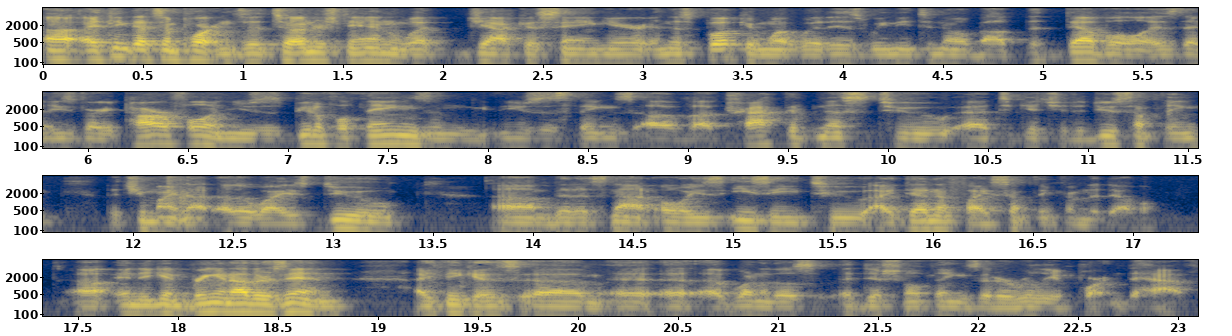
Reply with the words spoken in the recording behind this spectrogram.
uh, I think that's important to, to, understand what Jack is saying here in this book and what it is we need to know about the devil is that he's very powerful and uses beautiful things and uses things of attractiveness to uh, to get you to do something that you might not otherwise do. Um, that it's not always easy to identify something from the devil. Uh, and again, bringing others in I think is um, a, a, one of those additional things that are really important to have.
